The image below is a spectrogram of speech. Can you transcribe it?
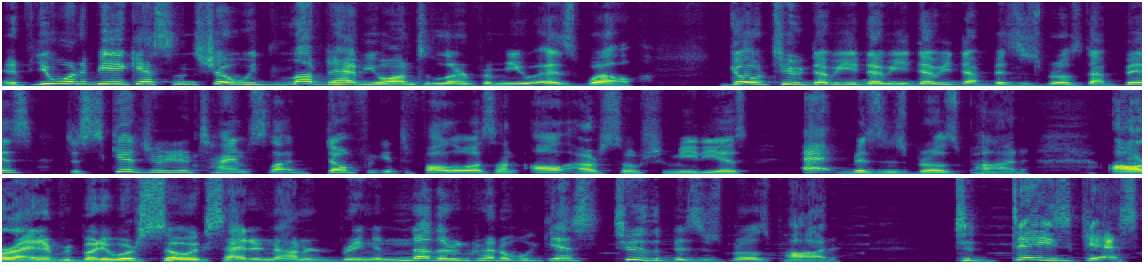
And if you want to be a guest on the show, we'd love to have you on to learn from you as well. Go to www.businessbros.biz to schedule your time slot. Don't forget to follow us on all our social medias at Business Bros Pod. All right, everybody, we're so excited and honored to bring another incredible guest to the Business Bros Pod. Today's guest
